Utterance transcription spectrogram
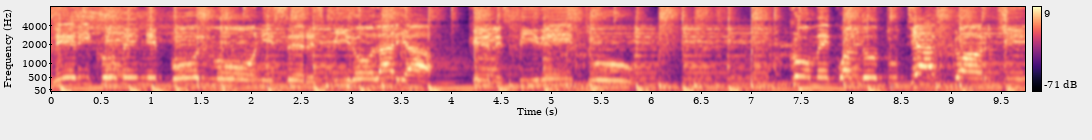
Neri come i miei polmoni se respiro l'aria Quando tu ti accorgi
